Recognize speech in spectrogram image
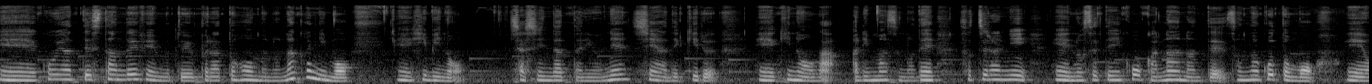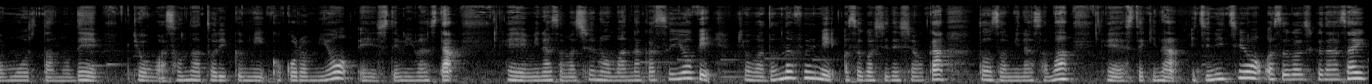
えこうやってスタンド FM というプラットフォームの中にも、え日々の写真だったりをねシェアできる、えー、機能がありますのでそちらに、えー、載せていこうかななんてそんなことも、えー、思ったので今日はそんな取り組み試みを、えしてみました。えー、皆様週の真ん中水曜日今日はどんな風にお過ごしでしょうか？どうぞ皆様、えー、素敵な一日をお過ごしください。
